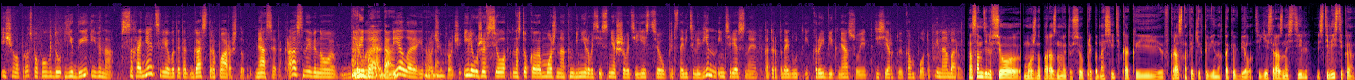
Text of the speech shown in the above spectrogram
Еще вопрос по поводу еды и вина. Сохраняется ли вот эта гастропара, что мясо это красное вино, белое Рыба, это да. белое и да, прочее, да. прочее? Или уже все настолько можно комбинировать и смешивать, и есть у представителей вин интересные, которые подойдут и к рыбе, и к мясу, и к десерту, и к компоту, и наоборот? На самом деле все можно по-разному это все преподносить, как и в красных каких-то винах, так и в белых. Есть разный стиль, стилистика,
